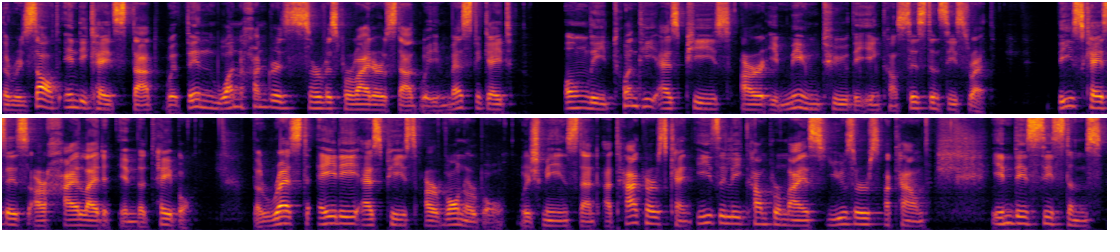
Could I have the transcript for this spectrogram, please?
The result indicates that within 100 service providers that we investigate, only 20 SPs are immune to the inconsistency threat. These cases are highlighted in the table. The rest 80 SPs are vulnerable, which means that attackers can easily compromise users' account in these systems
